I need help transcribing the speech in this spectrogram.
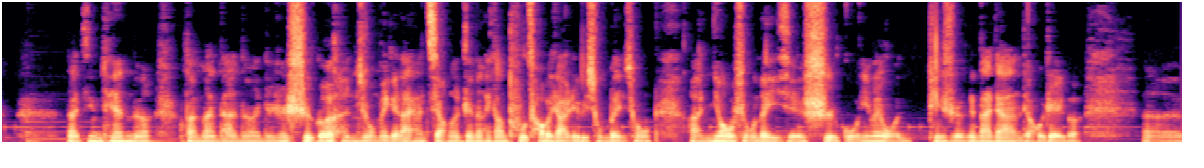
那今天呢，反漫谈呢，真是时隔很久没给大家讲了，真的很想吐槽一下这个熊本熊啊尿熊的一些事故，因为我平时跟大家聊这个。呃，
